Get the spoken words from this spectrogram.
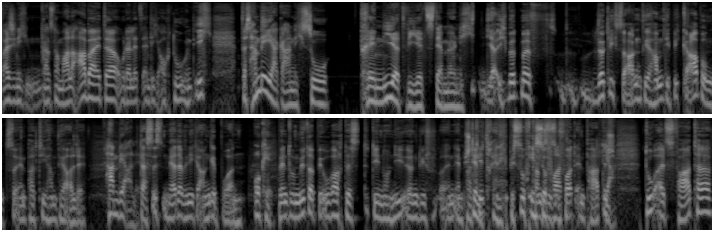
weiß ich nicht, ein ganz normaler Arbeiter oder letztendlich auch du und ich. Das haben wir ja gar nicht so trainiert wie jetzt der Mönch. Ja, ich würde mal wirklich sagen, wir haben die Begabung zur Empathie, haben wir alle. Haben wir alle. Das ist mehr oder weniger angeboren. Okay. Wenn du Mütter beobachtest, die noch nie irgendwie ein Empathietraining besucht ist haben, sofort. sie sofort empathisch. Ja. Du als Vater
